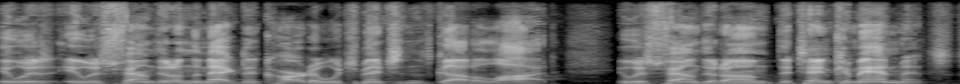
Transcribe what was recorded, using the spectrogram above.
It was it was founded on the Magna Carta, which mentions God a lot. It was founded on the Ten Commandments.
